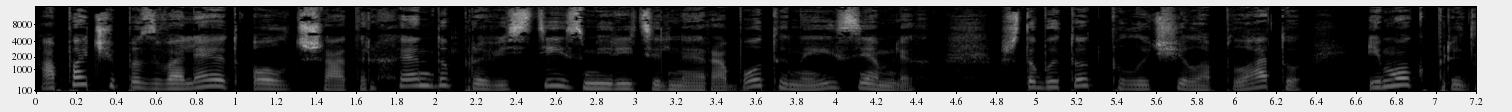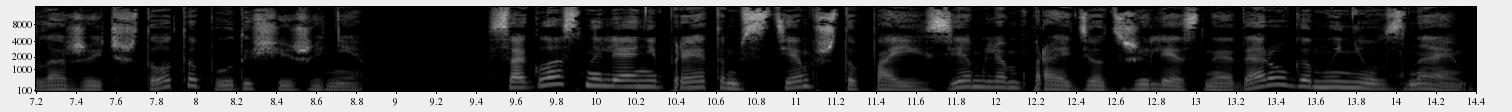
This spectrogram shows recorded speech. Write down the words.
Апачи позволяют Олд Шаттерхенду провести измерительные работы на их землях, чтобы тот получил оплату и мог предложить что-то будущей жене. Согласны ли они при этом с тем, что по их землям пройдет железная дорога, мы не узнаем.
